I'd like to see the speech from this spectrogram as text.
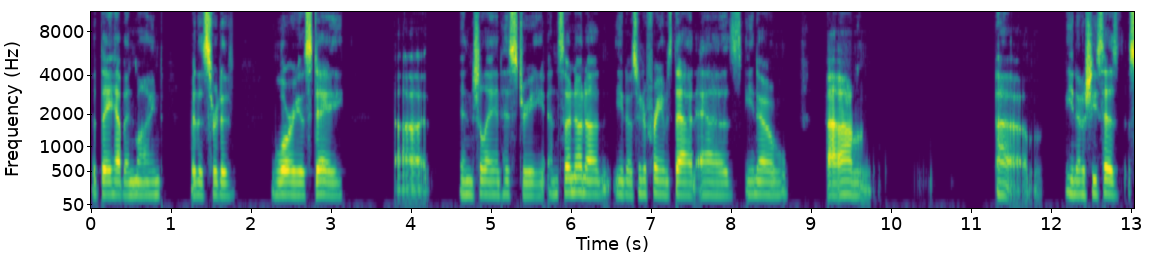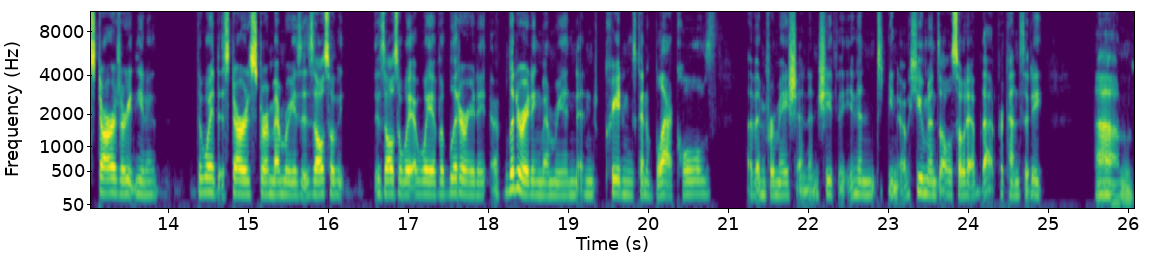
that they have in mind for this sort of glorious day uh, in Chilean history. And so Nona, you know, sort of frames that as, you know, um, um, you know, she says stars are, you know, the way that stars store memories is also is also a way of obliterating obliterating memory and, and creating these kind of black holes of information and she th- and you know humans also have that propensity um,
